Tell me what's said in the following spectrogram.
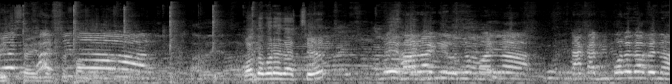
বিগ সাইজ একটা। কত করে যাচ্ছে? টাকা বিপদে যাবে না।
